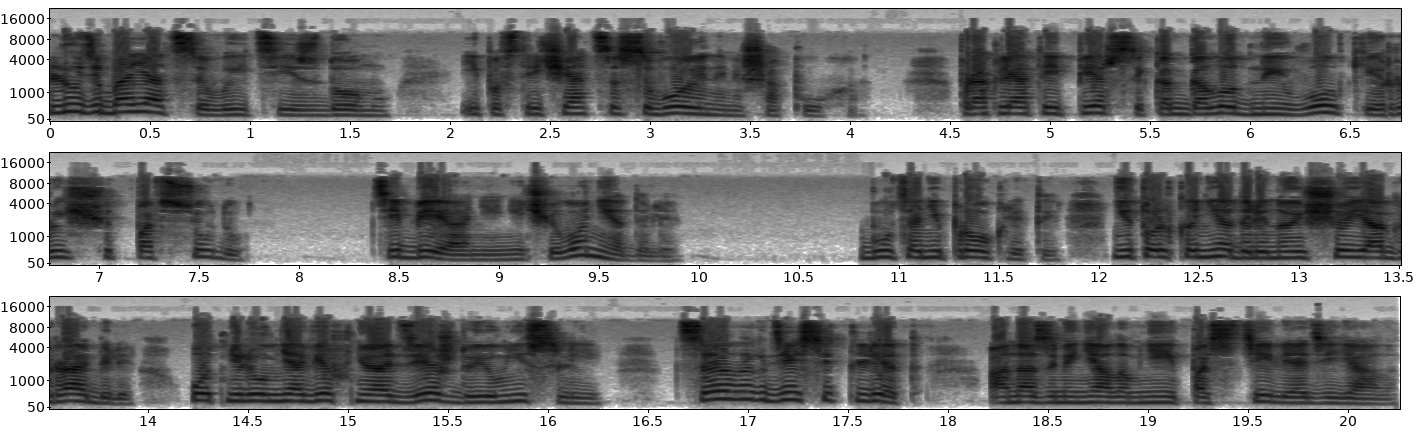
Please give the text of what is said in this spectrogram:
люди боятся выйти из дому и повстречаться с воинами шапуха. Проклятые персы, как голодные волки, рыщут повсюду. Тебе они ничего не дали?» Будь они прокляты, не только не дали, но еще и ограбили, отняли у меня верхнюю одежду и унесли. Целых десять лет она заменяла мне и постель, и одеяло.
